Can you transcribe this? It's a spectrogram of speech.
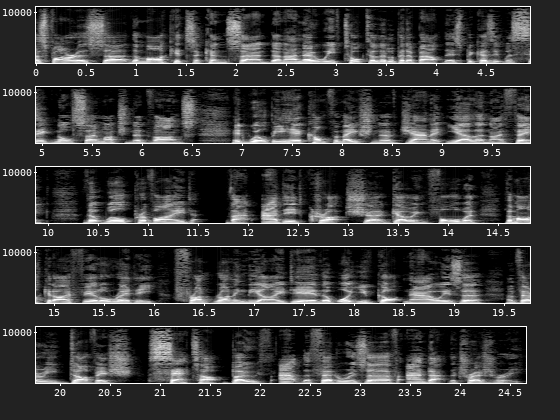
as far as uh, the markets are concerned, and I know we've talked a little bit about this because it was signaled so much in advance, it will be here confirmation of Janet Yellen, I think, that will provide that added crutch uh, going forward. The market, I feel, already front running the idea that what you've got now is a, a very dovish setup, both at the Federal Reserve and at the Treasury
